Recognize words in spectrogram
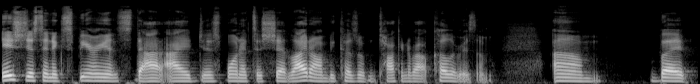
It's just an experience that I just wanted to shed light on because I'm talking about colorism. Um, but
